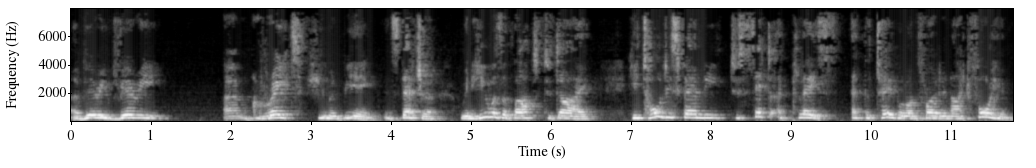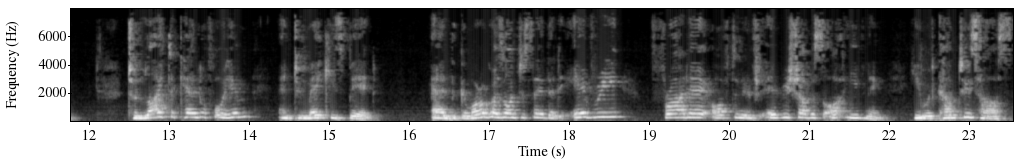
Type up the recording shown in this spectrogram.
a very, very um, great human being in stature, when he was about to die, he told his family to set a place at the table on Friday night for him to light a candle for him, and to make his bed. And the Gemara goes on to say that every Friday afternoon, every Shabbos evening, he would come to his house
